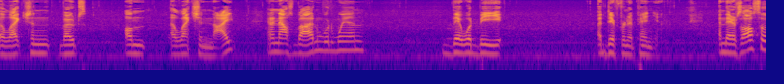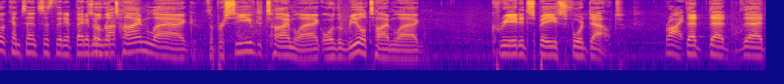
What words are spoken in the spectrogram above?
election votes on election night and announced Biden would win, there would be a different opinion. And there's also a consensus that if they'd have so been the run- time lag, the perceived time lag, or the real time lag, created space for doubt. Right. That that that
